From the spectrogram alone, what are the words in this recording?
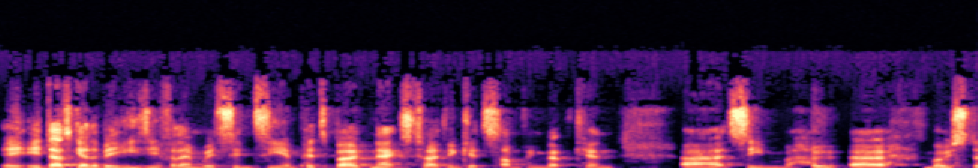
it, it, does get a bit easier for them with Cincy and Pittsburgh next. I think it's something that can uh, seem uh, most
